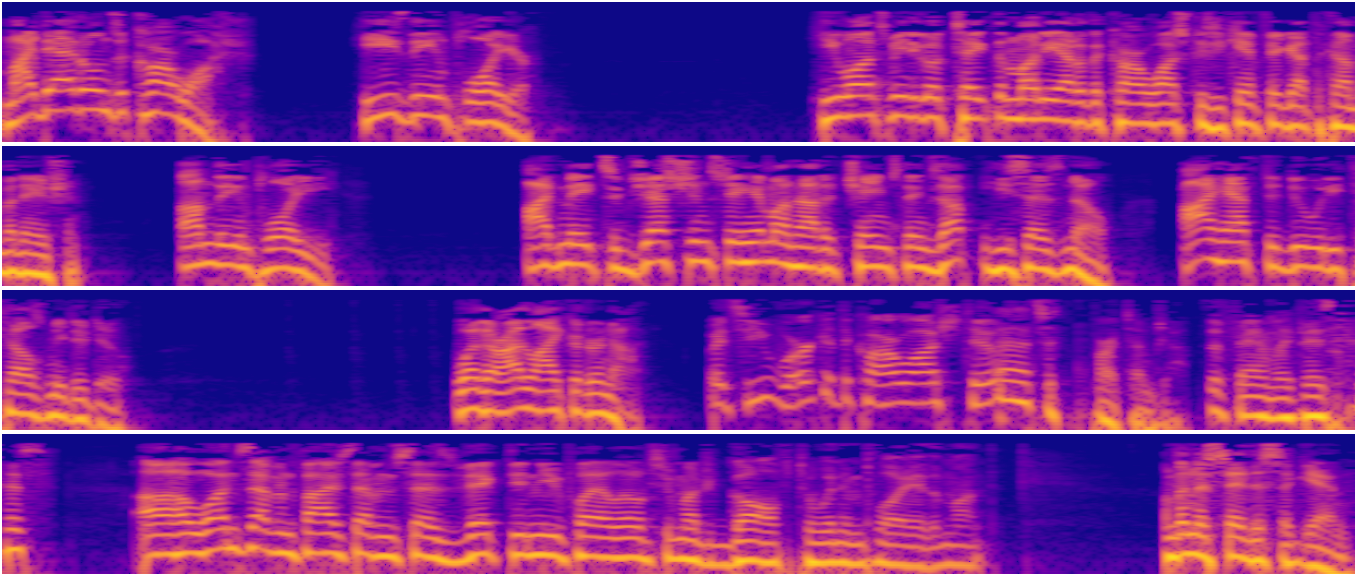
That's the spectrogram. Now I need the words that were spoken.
My dad owns a car wash. He's the employer. He wants me to go take the money out of the car wash because he can't figure out the combination. I'm the employee. I've made suggestions to him on how to change things up. He says no. I have to do what he tells me to do. Whether I like it or not. Wait, so you work at the car wash too? That's a part-time job. It's a family business. Uh, 1757 says, Vic, didn't you play a little too much golf to win employee of the month? I'm going to say this again.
